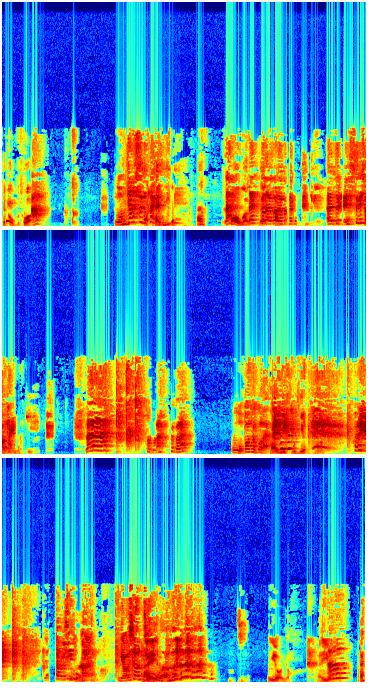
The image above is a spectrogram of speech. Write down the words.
这狗不错啊！我们家是个泰迪，来，抱过来，过来，过来，过来，哎，对，是个小泰迪。来来来，快过来，快过来。我抱它过来。泰迪出镜，快，要上镜了，你要上镜了。哎呦呦，哎呦，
